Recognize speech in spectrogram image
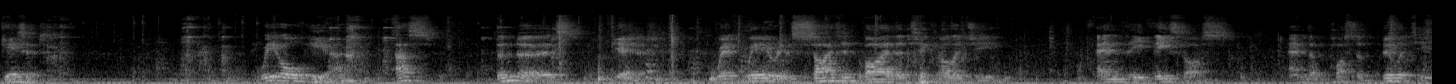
get it. We all here, us, the nerds, get it. We're, we're excited by the technology and the ethos and the possibility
